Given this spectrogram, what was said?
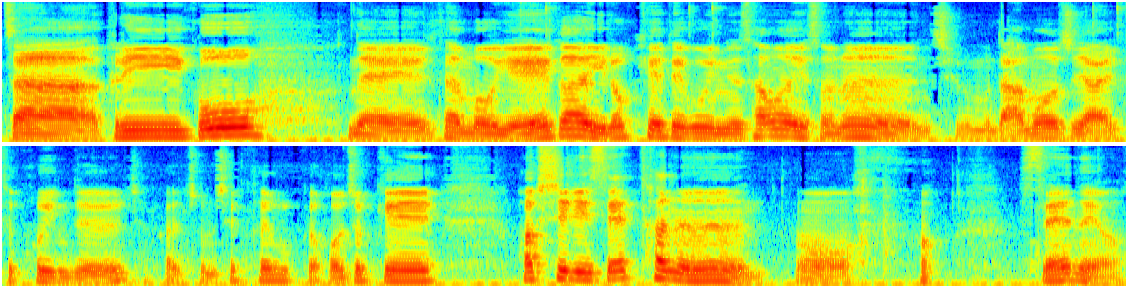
자, 그리고 네, 일단 뭐 얘가 이렇게 되고 있는 상황에서는 지금 뭐 나머지 알트코인들 잠깐 좀 체크해 볼게요. 어저께 확실히 세타는 어 세네요.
